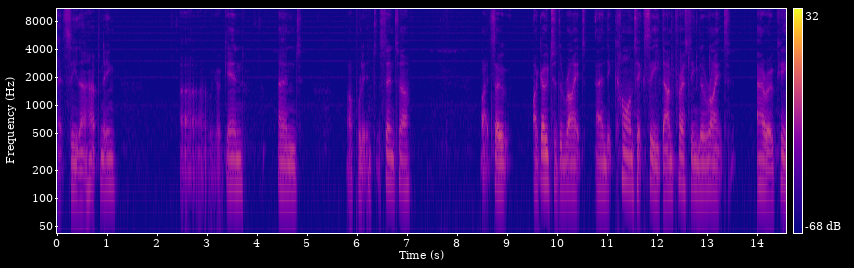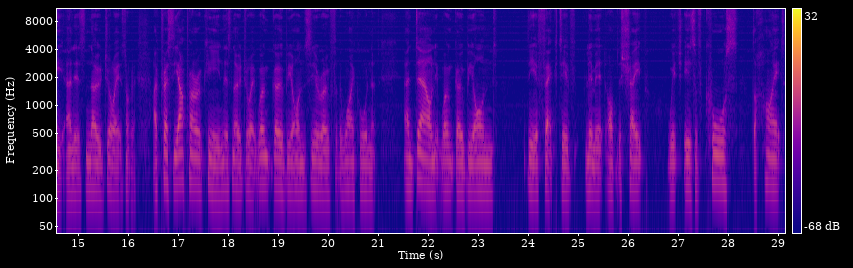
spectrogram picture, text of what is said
Let's see that happening. Uh, we go again, and I'll pull it into the center. Right, so I go to the right and it can't exceed. Now I'm pressing the right arrow key and it's no joy. It's not going. I press the up arrow key and there's no joy. It won't go beyond zero for the y coordinate, and down it won't go beyond the effective limit of the shape, which is of course the height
